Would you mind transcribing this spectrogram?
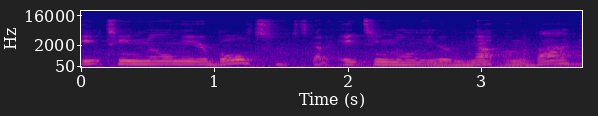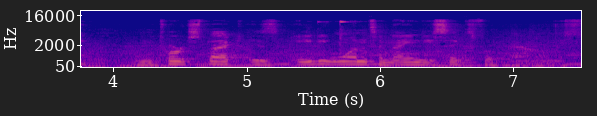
18 millimeter bolt. It's got an 18 millimeter nut on the back, and the torque spec is 81 to 96 foot-pounds.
